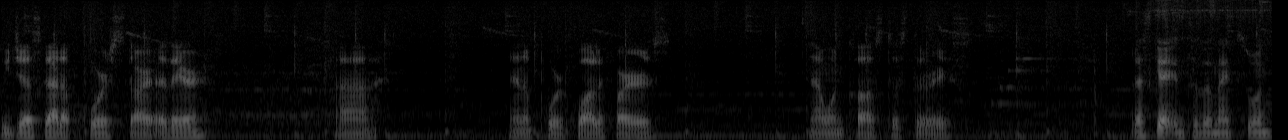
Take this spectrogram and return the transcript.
We just got a poor start there uh, and a poor qualifiers. That one cost us the race. Let's get into the next one.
